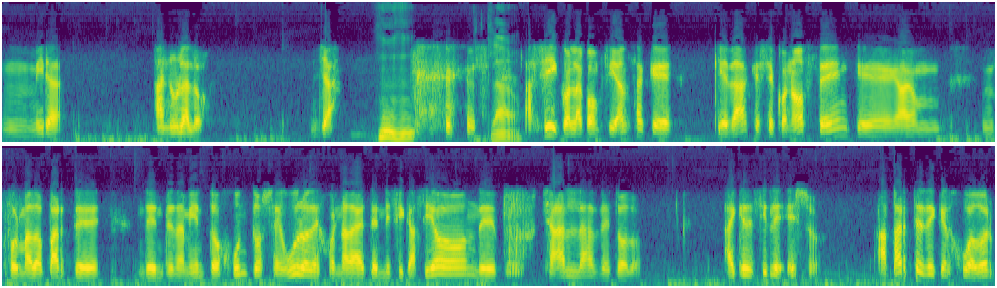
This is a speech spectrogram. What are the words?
mira, anúlalo, ya. Uh -huh. claro. Así, con la confianza que, que da, que se conocen, que han formado parte de entrenamiento juntos, seguro, de jornada de tecnificación, de pff, charlas, de todo. Hay que decirle eso. Aparte de que el jugador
